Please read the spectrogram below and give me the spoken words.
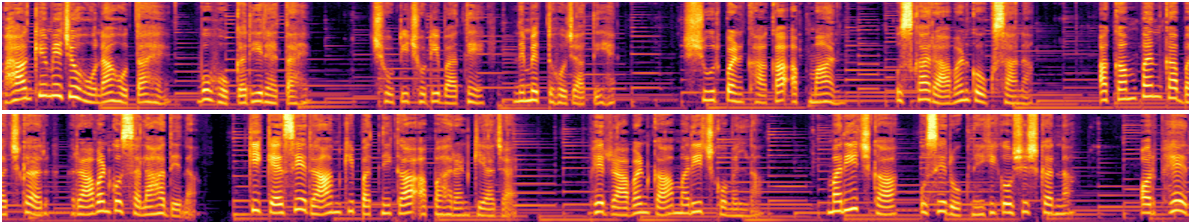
भाग्य में जो होना होता है, वो होकर ही रहता है। छोटी छोटी बातें निमित्त हो जाती हैं। शूरपणखा का अपमान, उसका रावण को उकसाना। अकंपन का बचकर रावण को सलाह देना कि कैसे राम की पत्नी का अपहरण किया जाए। फिर रावण का मरीच को मिलना। मरीच का उसे रोकने की कोशिश करना और फिर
